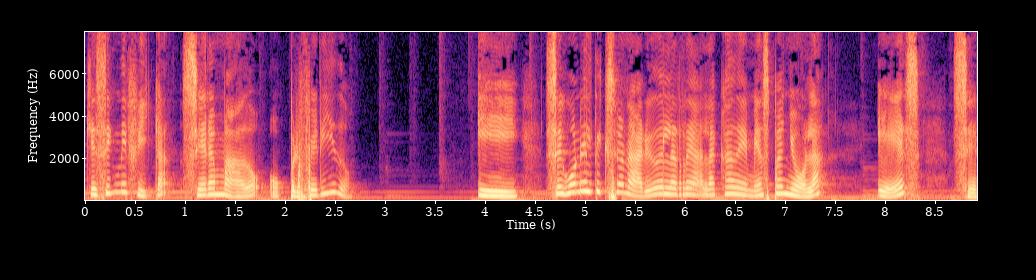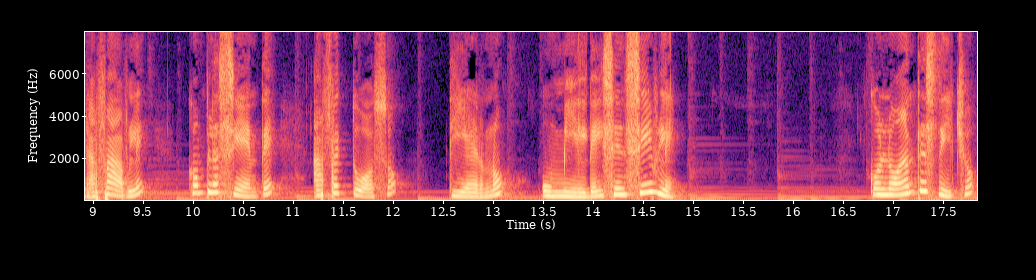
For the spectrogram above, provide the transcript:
que significa ser amado o preferido. Y según el diccionario de la Real Academia Española, es ser afable, complaciente, afectuoso, tierno, humilde y sensible. Con lo antes dicho,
